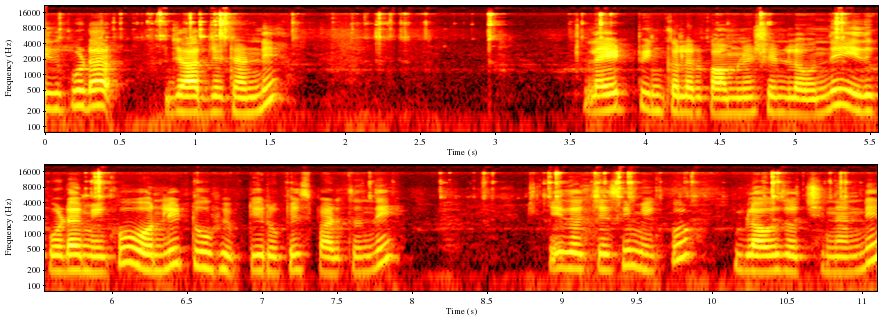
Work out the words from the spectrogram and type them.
ఇది కూడా జార్జెట్ అండి. లైట్ పింక్ కలర్ కాంబినేషన్లో ఉంది. ఇది కూడా మీకు ఓన్లీ టూ ఫిఫ్టీ రూపీస్ పడుతుంది. ఇది వచ్చేసి మీకు బ్లౌజ్ వచ్చిందండి.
